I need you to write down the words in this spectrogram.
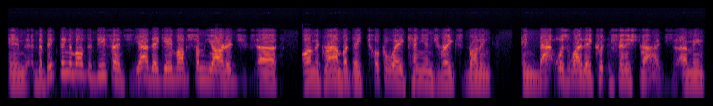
And the big thing about the defense, yeah, they gave up some yardage uh, on the ground, but they took away Kenyon Drake's running and that was why they couldn't finish drives. I mean,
